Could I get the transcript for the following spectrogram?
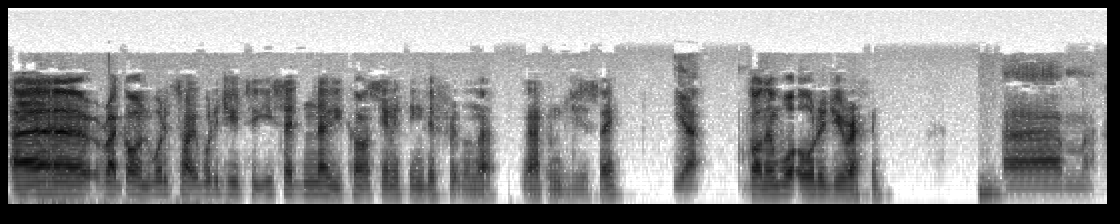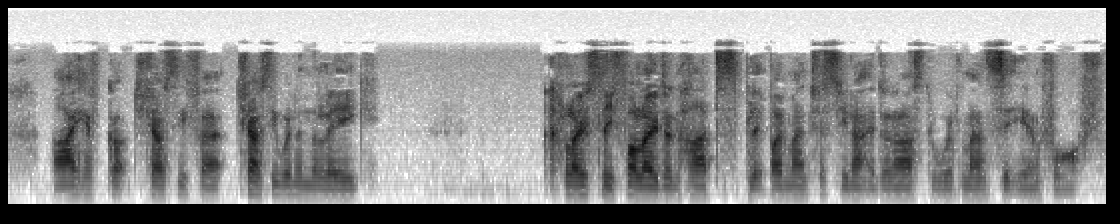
Uh, right, go on. What did, sorry, what did you two? You said no, you can't see anything different than that. Adam, did you say? Yeah. Go on then. What order do you reckon? Um, I have got Chelsea for, Chelsea winning the league, closely followed and hard to split by Manchester United and Arsenal with Man City in fourth.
